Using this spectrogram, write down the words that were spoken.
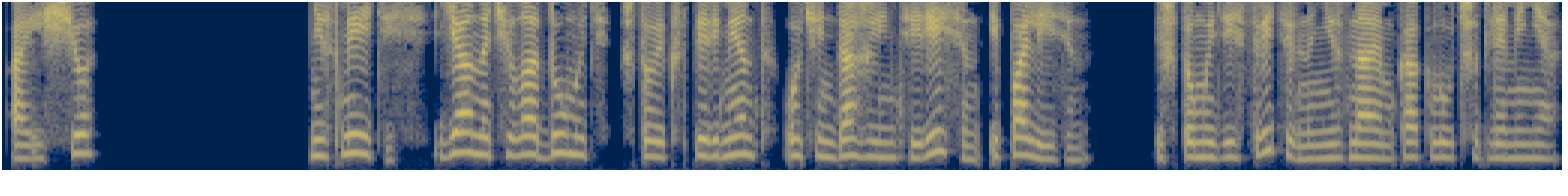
А еще не смейтесь, я начала думать, что эксперимент очень даже интересен и полезен, и что мы действительно не знаем, как лучше для меня.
